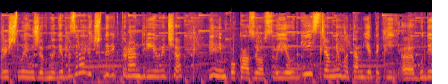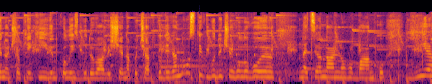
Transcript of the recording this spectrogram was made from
Прийшли уже в нові Безрадич до Віктора Андрійовича. Він їм показував своє обійстя. В нього там є такий е, будиночок, який він колись будував ще на початку 90-х, будучи головою Національного банку. Є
